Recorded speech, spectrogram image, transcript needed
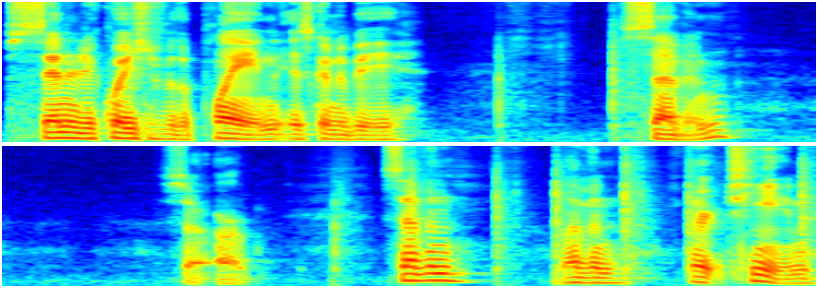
standard equation for the plane is going to be 7, so, or 7, 11, 13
